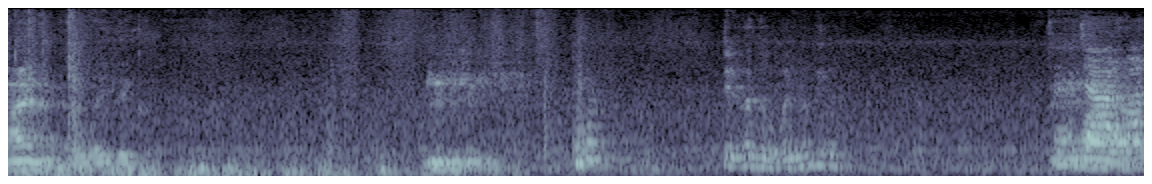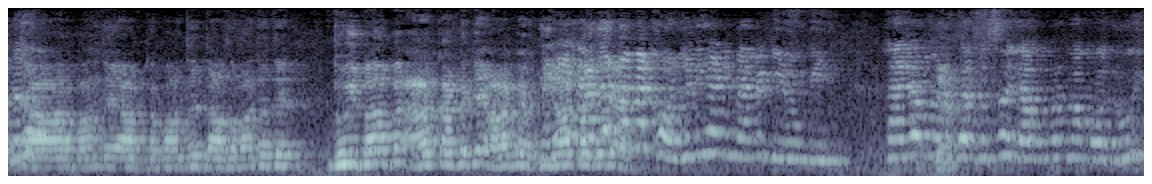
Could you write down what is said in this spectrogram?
ਆਏ ਨਾ ਕਰੋ ਬਾਈ ਦੇਖੋ। ਤੇਰੇ ਤਾਂ ਦੋ ਬਣਨਗੇ ਚਾਹੇ ਚਾਰ ਬੰਦ ਚਾਰ ਬੰਦੇ 8 ਬੰਦੇ 10 ਬੰਦੇ ਤੇ ਦੂਈ ਬਾਹ ਆ ਕੱਢ ਕੇ ਆ ਕਰਦੀ ਆ ਕੱਢ ਕੇ ਮੈਂ ਖੋਲਣੀ ਹੈ ਨਹੀਂ ਮੈਂ ਵੀ ਗਿਣੂੰਗੀ ਹੈ ਨਾ ਮੈਂ ਫਿਰ ਗੁੱਸਾ ਜਾਊਗਾ ਪਰ ਮੈਂ ਖੋਲੂਗੀ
